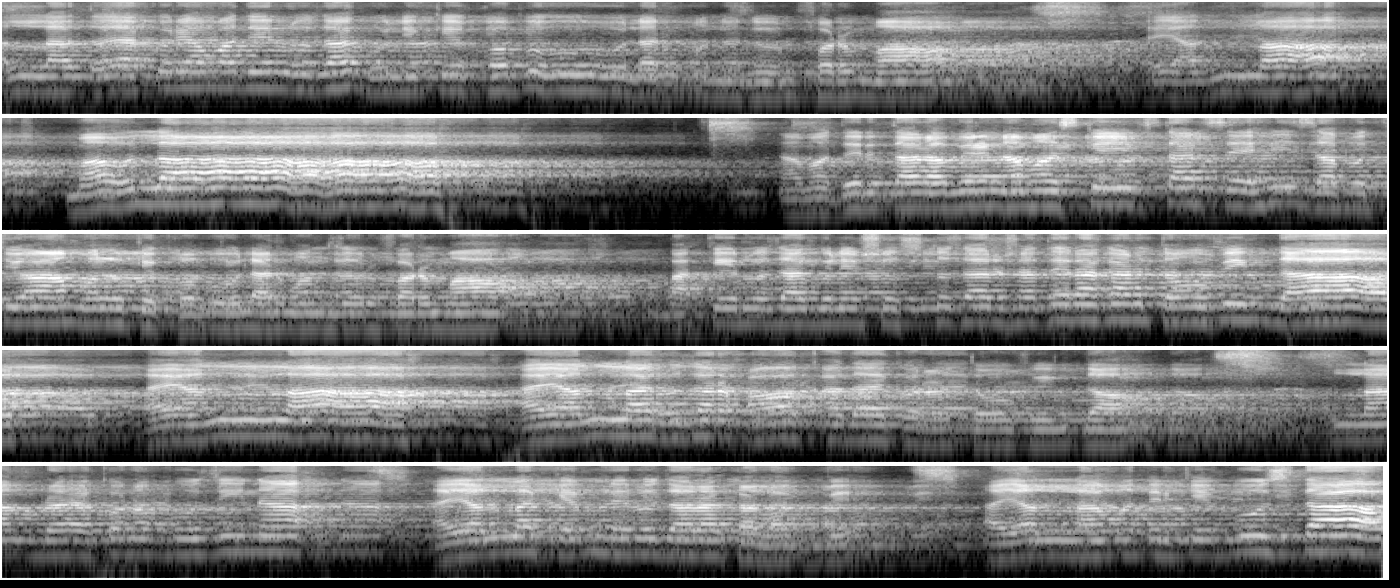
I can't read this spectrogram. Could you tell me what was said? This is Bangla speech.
আল্লাহ দয়া করে আমাদের রোজাগুলিকে কবুল আর মঞ্জুর ফরমা আল্লাহ, মাওলা আমাদের তারাবের নামাজকে ইফতার, সেহরি যাবতীয় আমলকে কবুল আর মঞ্জুর ফরমাও বাকি রোজাগুলি সুস্থতার সাথে রাখার তৌফিক দাও। আয় আল্লাহ আয় আল্লাহ, রোজার হক আদায় করার তৌফিক দাও। আল্লাহ, আমরা এখনও বুঝি না, আয় আল্লাহ, কেমনে রোজা রাখা লাগবে? আয় আল্লাহ, আমাদেরকে বুঝ দাও।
